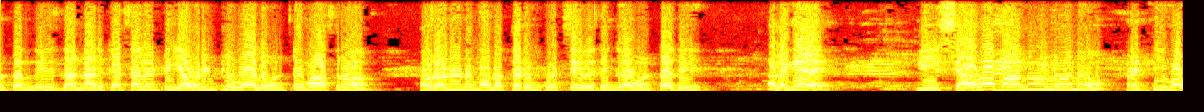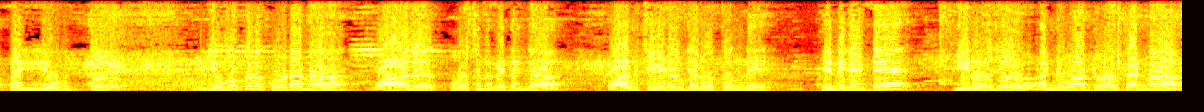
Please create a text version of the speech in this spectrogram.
ఉంటుంది. దాన్ని అరికట్టాలంటే ఎవరింట్లో వాళ్ళు ఉంటే మాత్రం కరోనాను మనం తరిమి కొట్టే విధంగా ఉంటుంది. అలాగే ఈ సేవా భాగంలోనూ ప్రతి ఒక్క యువత యువకులు కూడా వాళ్ళు తోచిన విధంగా వాళ్ళు చేయడం జరుగుతుంది. ఎందుకంటే ఈరోజు అన్ని వాటిలో కన్నా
